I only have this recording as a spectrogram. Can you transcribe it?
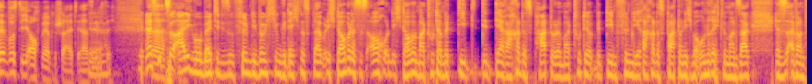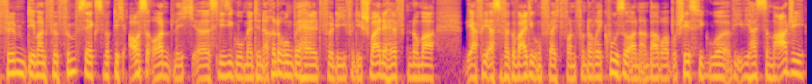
Dann wusste ich auch mehr Bescheid, ja, ist Ja. richtig. Ja, es gibt so einige Momente in diesem Film, die wirklich im Gedächtnis bleiben. Und ich glaube, das ist auch, und ich glaube, man tut damit die, die, der Rache des Partner oder man tut ja mit dem Film die Rache des Partner nicht mal unrecht, wenn man sagt, das ist einfach ein Film, den man für fünf, sechs wirklich außerordentlich äh, sleasige Momente in Erinnerung behält, für die, für die Schweinehälftennummer, ja, für die erste Vergewaltigung vielleicht von, von Don Recuso an, an Barbara Bouchers Figur, wie, wie heißt sie, Margie,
